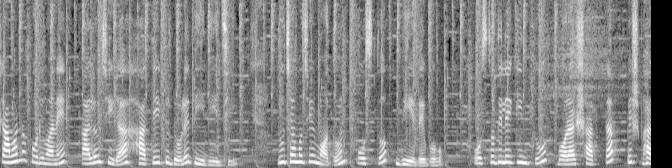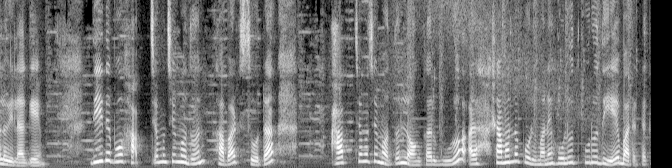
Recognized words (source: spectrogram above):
সামান্য পরিমাণে কালো জিরা হাতে একটু ডলে দিয়ে দিয়েছি। দু চামচের মতন পোস্ত দিয়ে দেব। পোস্ত দিলে কিন্তু বড়ার স্বাদটা বেশ ভালোই লাগে। দিয়ে দেবো হাফ চামচের মতন খাবার সোডা হাফ চামচের মতন লঙ্কার গুঁড়ো আর সামান্য পরিমাণে হলুদ গুঁড়ো দিয়ে বাটারটাকে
